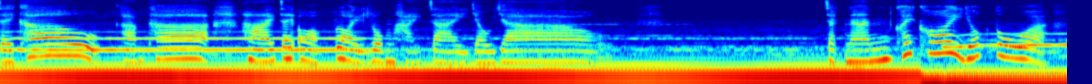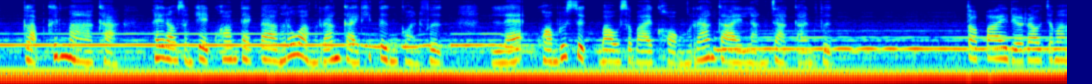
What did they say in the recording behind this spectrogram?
ใจเข้า ค้างท่า หายใจออกปล่อยลมหายใจยาวๆ จากนั้นค่อยๆยกตัวกลับขึ้นมาค่ะ ให้เราสังเกตความแตกต่างระหว่างร่างกายที่ตึงก่อนฝึก และความรู้สึกเบาสบายของร่างกายหลังจากการฝึก ต่อไปเดี๋ยวเราจะมา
